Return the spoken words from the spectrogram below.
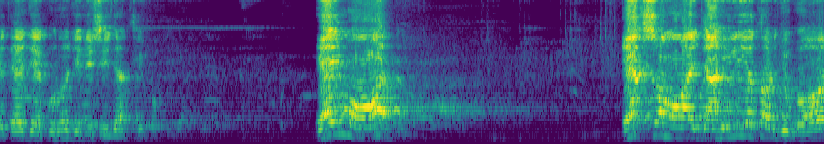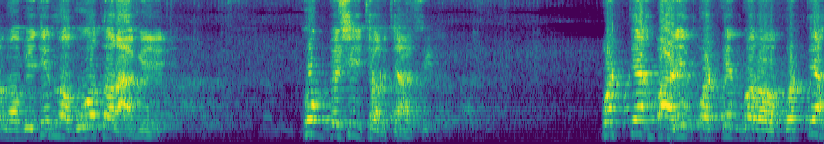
এতে যে কোনো জিনিসই জাতীয় এই মদ এক সময় জাহিলিয়তর যুগ, নবীজির নবুয়তর আগে খুব বেশি চর্চা আছে। প্রত্যেক বাড়ির প্রত্যেক বড় প্রত্যেক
